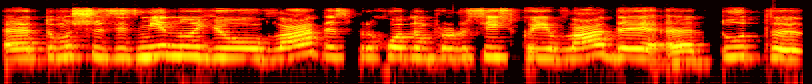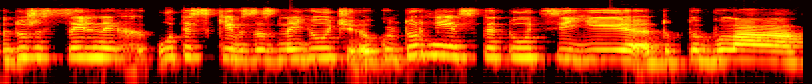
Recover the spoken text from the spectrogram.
е, тому що зі зміною влади, з приходом проросійської влади, е, тут дуже сильних утисків зазнають культурні інституції, тобто була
